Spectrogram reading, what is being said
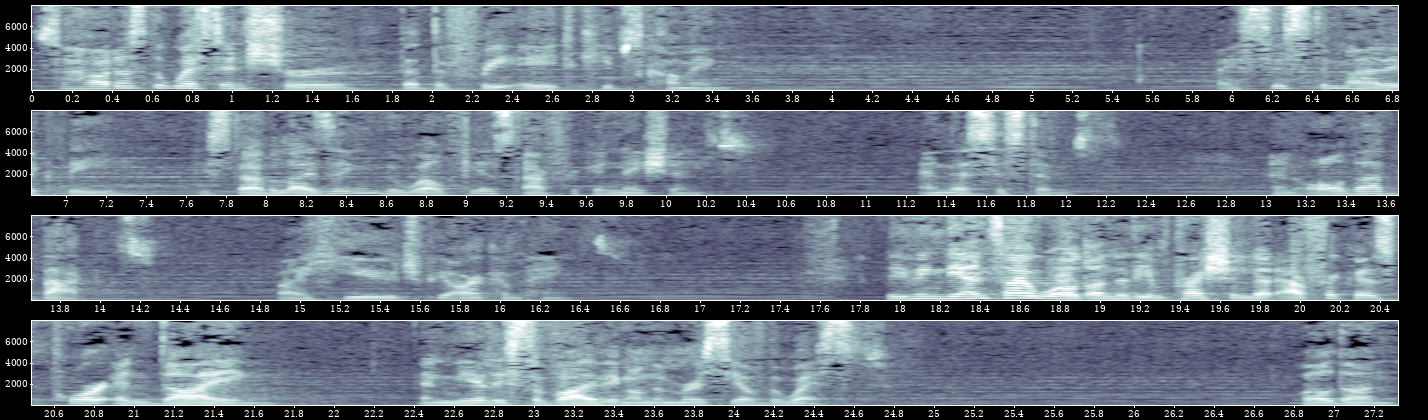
So how does the West ensure that the free aid keeps coming? By systematically destabilizing the wealthiest African nations and their systems, and all that backed by huge PR campaigns. Leaving the entire world under the impression that Africa is poor and dying and merely surviving on the mercy of the West. Well done,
